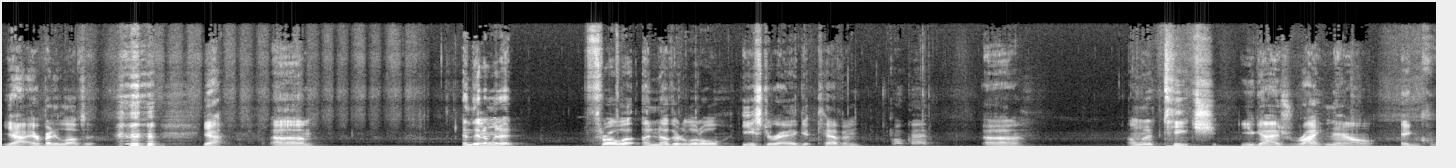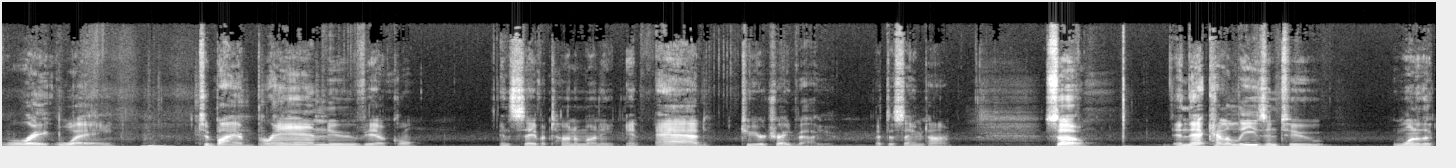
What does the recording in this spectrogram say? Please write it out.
Yeah, everybody loves it. yeah. Um, and then I'm going to throw a, another little Easter egg at Kevin. Okay. Uh, I'm going to teach you guys right now a great way to buy a brand new vehicle and save a ton of money and add to your trade value at the same time. So, and that kind of leads into one of the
